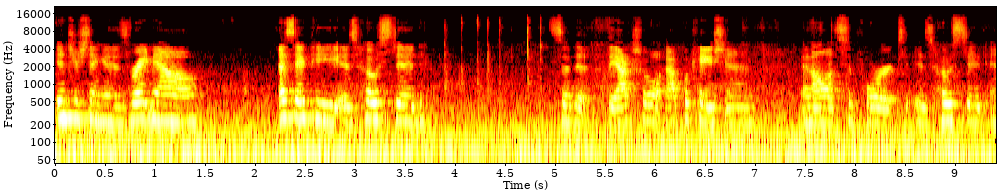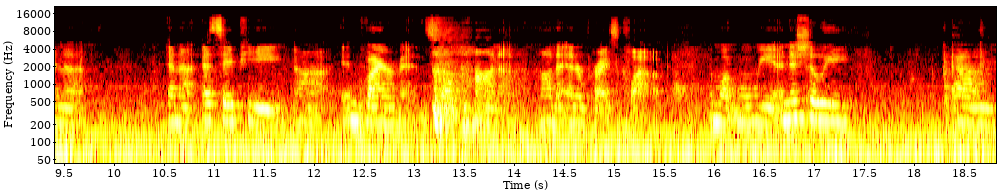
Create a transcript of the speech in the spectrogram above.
interesting is right now SAP is hosted so that the actual application and all its support is hosted in a in a SAP uh, environment, called HANA, HANA Enterprise Cloud. And what when we initially um,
